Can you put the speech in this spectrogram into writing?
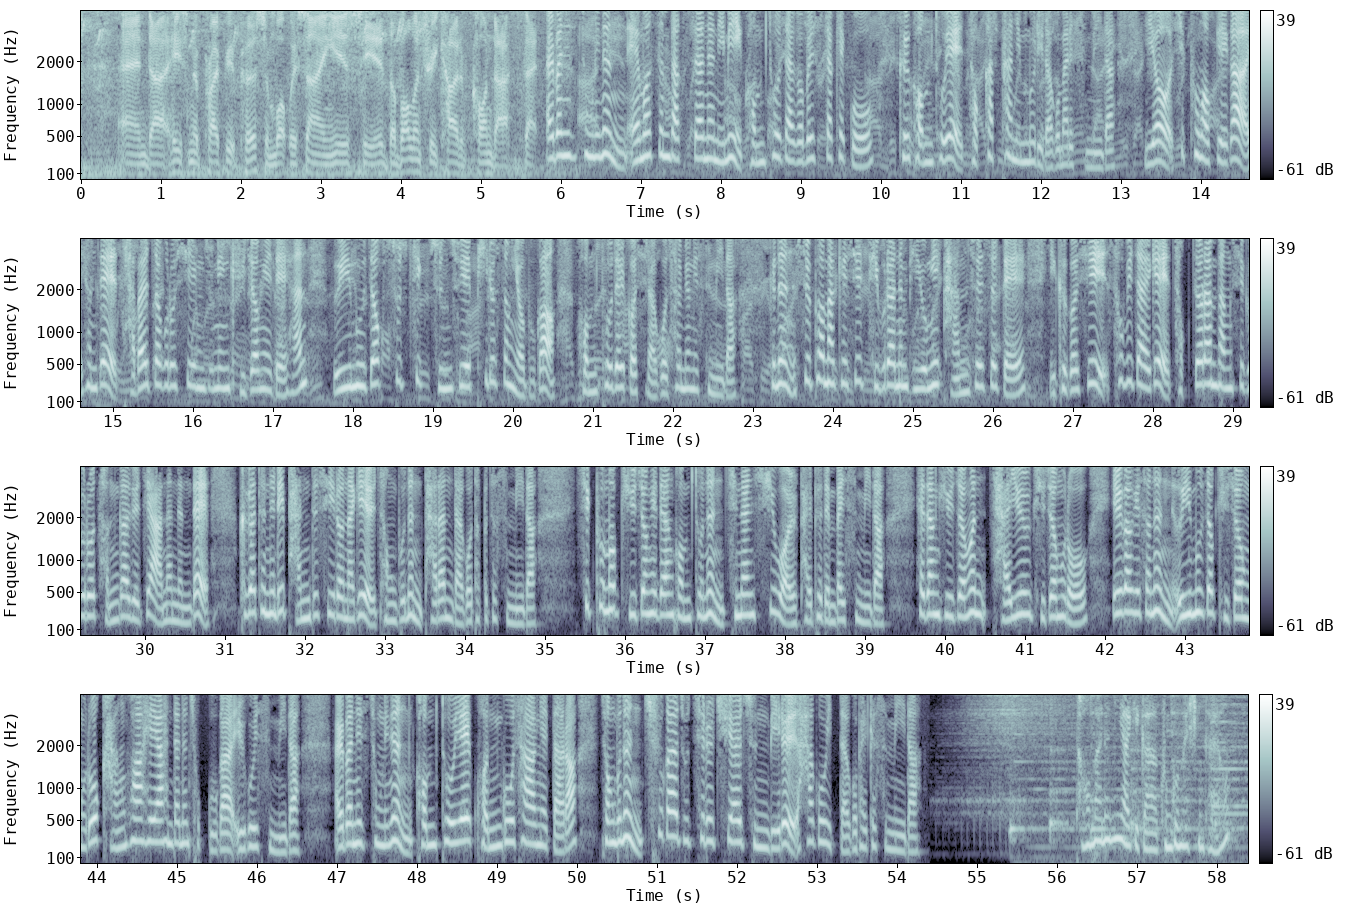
And uh, he's an appropriate person. What we're saying is here the voluntary code of conduct that 알바니지 총리는 에머슨 박사는 이미 검토 작업을 시작했고 그 검토에 적합한 인물이라고 말했습니다. 이어 식품업계가 현재 자발적으로 시행 중인 규정에 대한 의무적 수칙 준수의 필요성 여부가 검토될 것이라고 설명했습니다. 그는 슈퍼마켓이 지불하는 비용이 감소했을 때 그것이 소비자에게 적절한 방식으로 전가되지 않았 않았는데 그 같은 일이 반드시 일어나길 정부는 바란다고 덧붙였습니다. 식품업 규정에 대한 검토는 지난 10월 발표된 바 있습니다. 해당 규정은 자율 규정으로 일각에서는 의무적 규정으로 강화해야 한다는 촉구가 일고 있습니다. 알바니즈 총리는 검토의 권고 사항에 따라 정부는 추가 조치를 취할 준비를 하고 있다고 밝혔습니다. 더 많은 이야기가 궁금하신가요?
